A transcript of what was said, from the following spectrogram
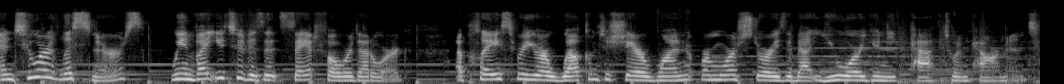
And to our listeners, we invite you to visit sayitforward.org, a place where you are welcome to share one or more stories about your unique path to empowerment.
